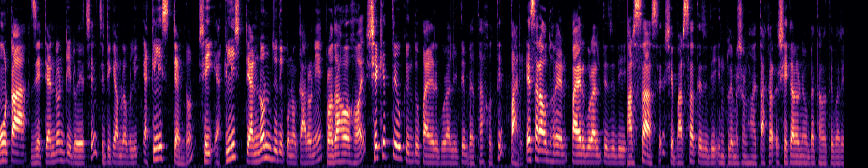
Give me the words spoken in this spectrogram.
মোটা যে ট্যান্ডনটি রয়েছে, যেটিকে আমরা বলি অ্যাকিলিস ট্যান্ডন সেই অ্যাকিলিস ট্যান্ডন যদি কোনো কারণে প্রদাহ হয়, সেক্ষেত্রেও কিন্তু পায়ের গোড়ালিতে ব্যথা হতে পারে। এছাড়াও ধরেন, পায়ের গোড়ালিতে যদি বার্সা আছে সে বার্সাতে যদি ইনফ্লেমেশন হয়, তা সে কারণেও ব্যথা হতে পারে।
